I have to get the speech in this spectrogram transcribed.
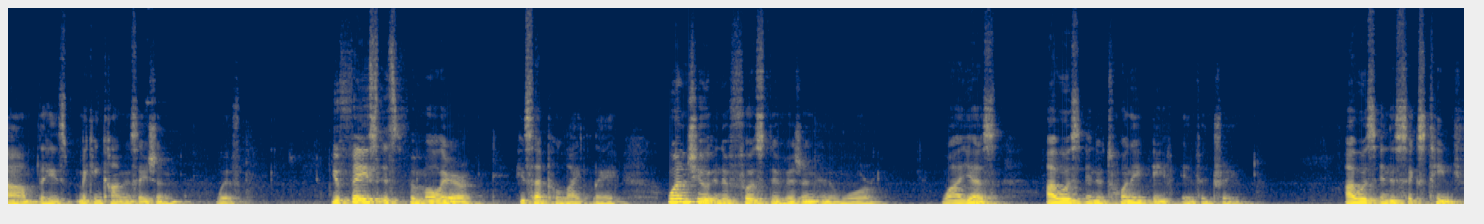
um, that he's making conversation with. Your face is familiar, he said politely. Weren't you in the 1st Division in the war? Why, yes, I was in the 28th Infantry. I was in the 16th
